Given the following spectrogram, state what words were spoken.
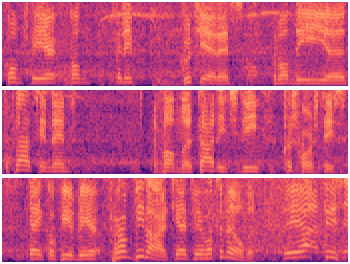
komt weer van Philippe Gutierrez. De man die uh, de plaats inneemt van uh, Tadic die geschorst is. Kijken of hier weer Frank Wielaert, jij hebt weer wat te melden. Ja, het is 1-1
